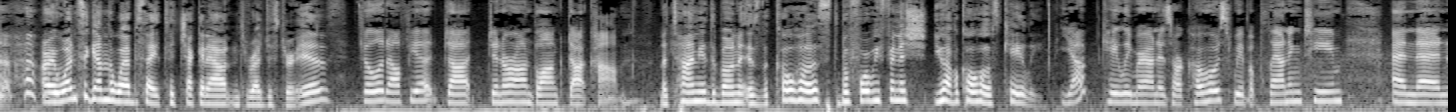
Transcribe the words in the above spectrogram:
All right, once again, the website to check it out and to register is philadelphia.dinnerenblanc.com. Natanya DeBona is the co-host. Before we finish, you have a co-host, Kaylee. Yep, Kaylee Moran is our co-host. We have a planning team, and then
